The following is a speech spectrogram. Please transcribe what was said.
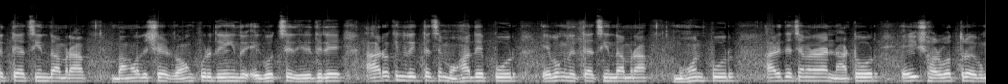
দেখতে পাচ্ছি কিন্তু আমরা বাংলাদেশের রংপুরের দিকে কিন্তু এগোচ্ছে ধীরে ধীরে। আরও কিন্তু দেখতে পাচ্ছি মহাদেবপুর এবং দেখতে পাচ্ছি কিন্তু আমরা মোহনপুর, আর দেখতে পাচ্ছি আমরা নাটোর, এই সর্বত্র এবং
